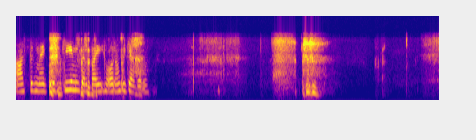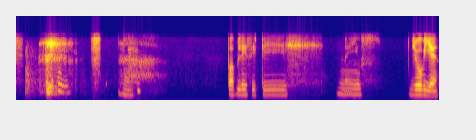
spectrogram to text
आज तक मैं खुद की नहीं कर पाई औरों की क्या करूँ? पब्लिसिटी नहीं उस जो भी है।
